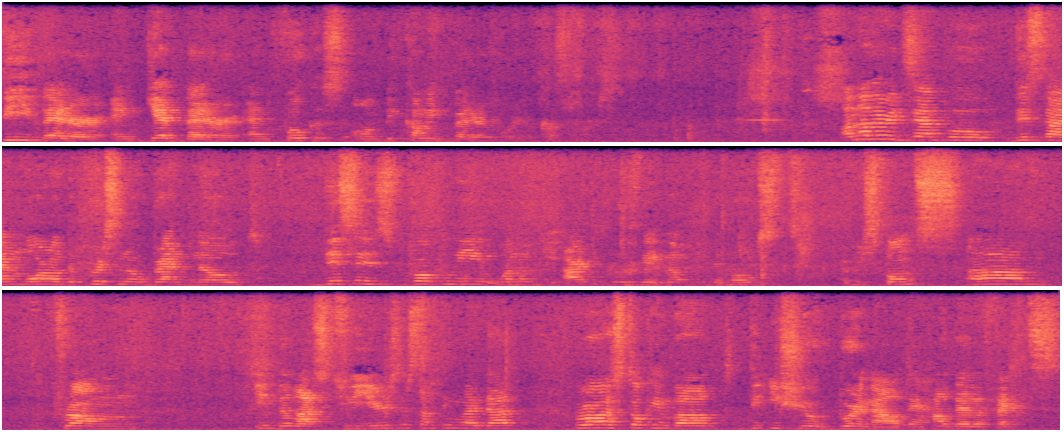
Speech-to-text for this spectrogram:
be better and get better and focus on becoming better for. Another example, this time more on the personal brand note, this is probably one of the articles that got the most response um, from in the last two years or something like that, where I was talking about the issue of burnout and how that affects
